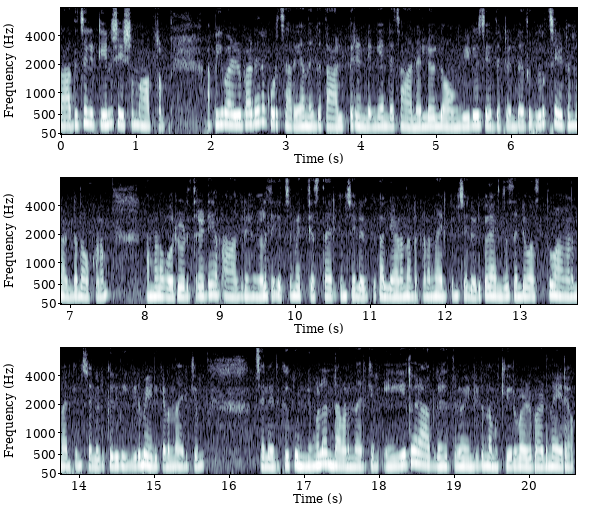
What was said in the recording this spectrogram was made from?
സാധിച്ചു കിട്ടിയതിന് ശേഷം മാത്രം. അപ്പോൾ ഈ വഴിപാടിനെ കുറിച്ച് അറിയാൻ നിങ്ങൾക്ക് താല്പര്യം ഉണ്ടെങ്കിൽ എന്റെ ചാനലിൽ ഒരു ലോങ് വീഡിയോ ചെയ്തിട്ടുണ്ട്. തീർച്ചയായിട്ടും കണ്ടു നോക്കണം. നമ്മൾ ഓരോരുത്തരുടെയും ആഗ്രഹങ്ങൾ തികച്ചും വ്യത്യസ്തമായിരിക്കും. ചിലർക്ക് കല്യാണം നടക്കണം എന്നായിരിക്കും. ചിലർക്ക് ഒരു അഞ്ച് സെന്റ് വസ്തു വാങ്ങണം എന്നായിരിക്കും. ചിലർക്ക് ഒരു വീട് മേടിക്കണം എന്നായിരിക്കും. ചിലർക്ക് കുഞ്ഞുങ്ങൾ ഉണ്ടാവണം എന്നായിരിക്കും ഏതൊരാഗ്രഹത്തിന് വേണ്ടിയിട്ടും നമുക്ക് ഈ ഒരു വഴിപാട് നേരാം.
